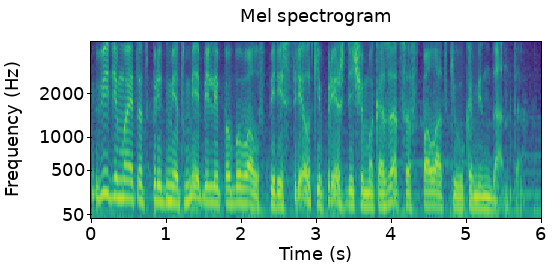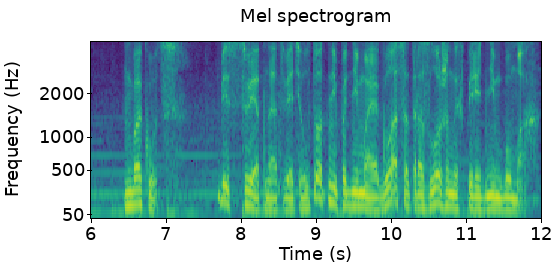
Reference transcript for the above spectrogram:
Видимо, этот предмет мебели побывал в перестрелке, прежде чем оказаться в палатке у коменданта. «Бакуц, Бесцветно ответил тот, не поднимая глаз от разложенных перед ним бумаг.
